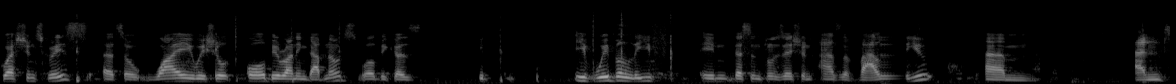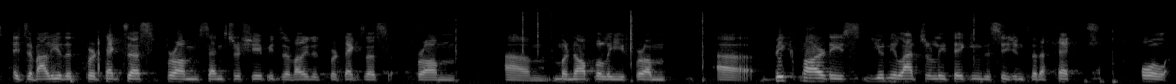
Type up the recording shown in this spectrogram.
questions, Chris. Uh, so why we should all be running DAppNodes? Well, because it, if we believe in decentralization as a value, um, and it's a value that protects us from censorship, it's a value that protects us from um, monopoly, from uh, big parties unilaterally taking decisions that affect all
